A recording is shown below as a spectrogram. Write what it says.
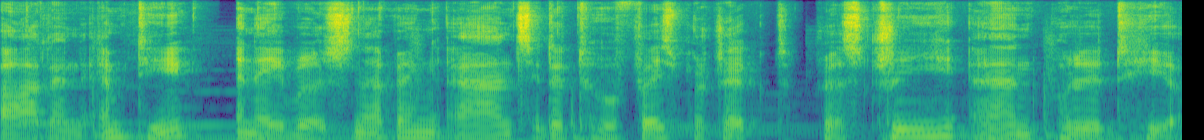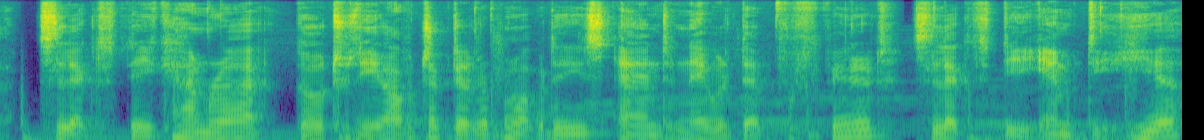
Add an empty, enable snapping and set it to face project. Press G and put it here. Select the camera, go to the object data properties and enable depth of field. Select the empty here.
